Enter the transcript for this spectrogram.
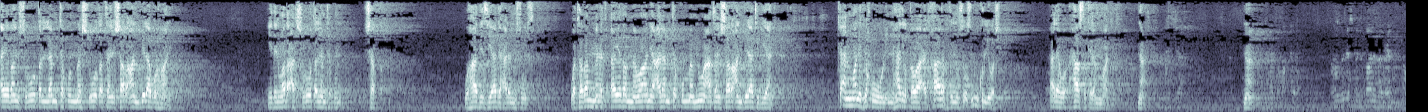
أيضا شروطا لم تكن مشروطة شرعا بلا برهان. إذن وضعت شروطا لم تكن شرطا وهذه زيادة على النصوص. وتضمنت أيضا موانع لم تكن ممنوعة شرعا بلا تبيان. كأن المؤلف يقول إن هذه القواعد خالفت النصوص من كل وجه. هذا هو حاصل كلام المؤلف. نعم. نعم. بالنسبة لطالب العلم أو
